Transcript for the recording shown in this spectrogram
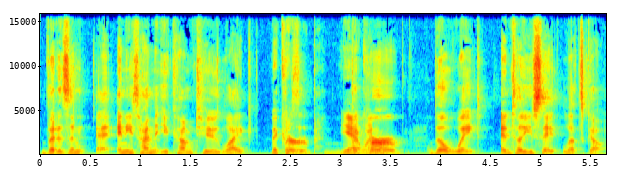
But as an, anytime that you come to like The what is it? curb. Yeah, the when- curb, they'll wait until you say, let's go.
